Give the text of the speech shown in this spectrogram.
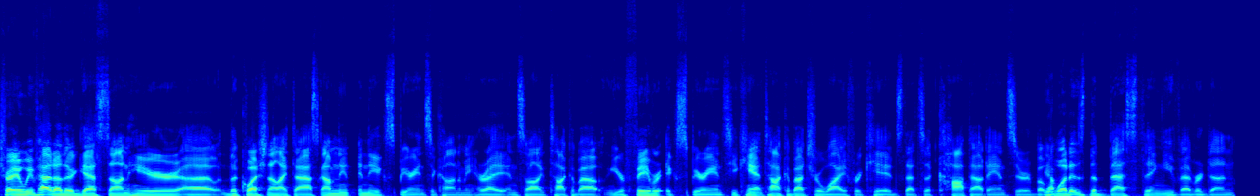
Trey, we've had other guests on here. Uh, the question I like to ask I'm in- in the experience economy, right? And so I like to talk about your favorite experience. You can't talk about your wife or kids. That's a cop out answer. But Yep. what is the best thing you've ever done?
